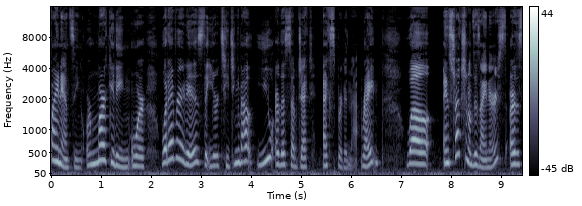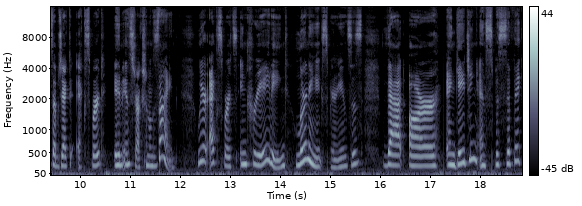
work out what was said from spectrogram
financing or marketing or whatever it is that you're teaching about, you are the subject expert in that, right? Well, Instructional designers are the subject expert in instructional design. We are experts in creating learning experiences that are engaging and specific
